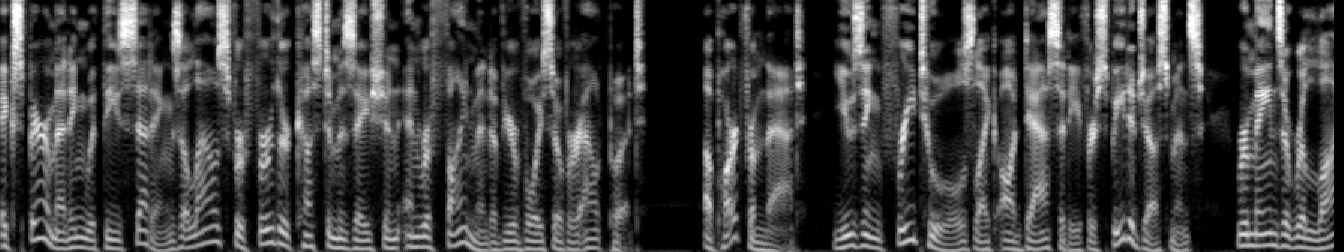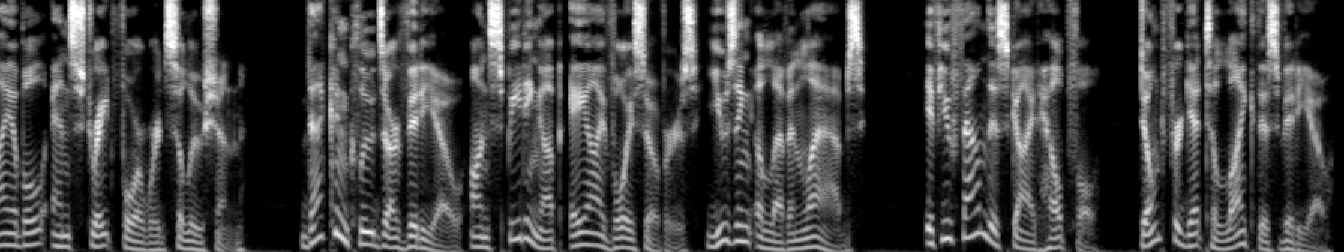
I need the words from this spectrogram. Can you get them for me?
Experimenting with these settings allows for further customization and refinement of your voiceover output. Apart from that, using free tools like Audacity for speed adjustments remains a reliable and straightforward solution. That concludes our video on speeding up AI voiceovers using ElevenLabs. If you found this guide helpful, don't forget to like this video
